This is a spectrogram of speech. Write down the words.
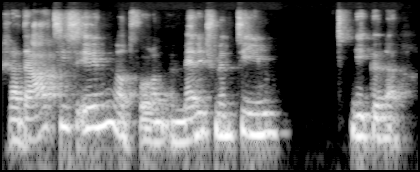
gradaties in, want voor een managementteam, die kunnen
